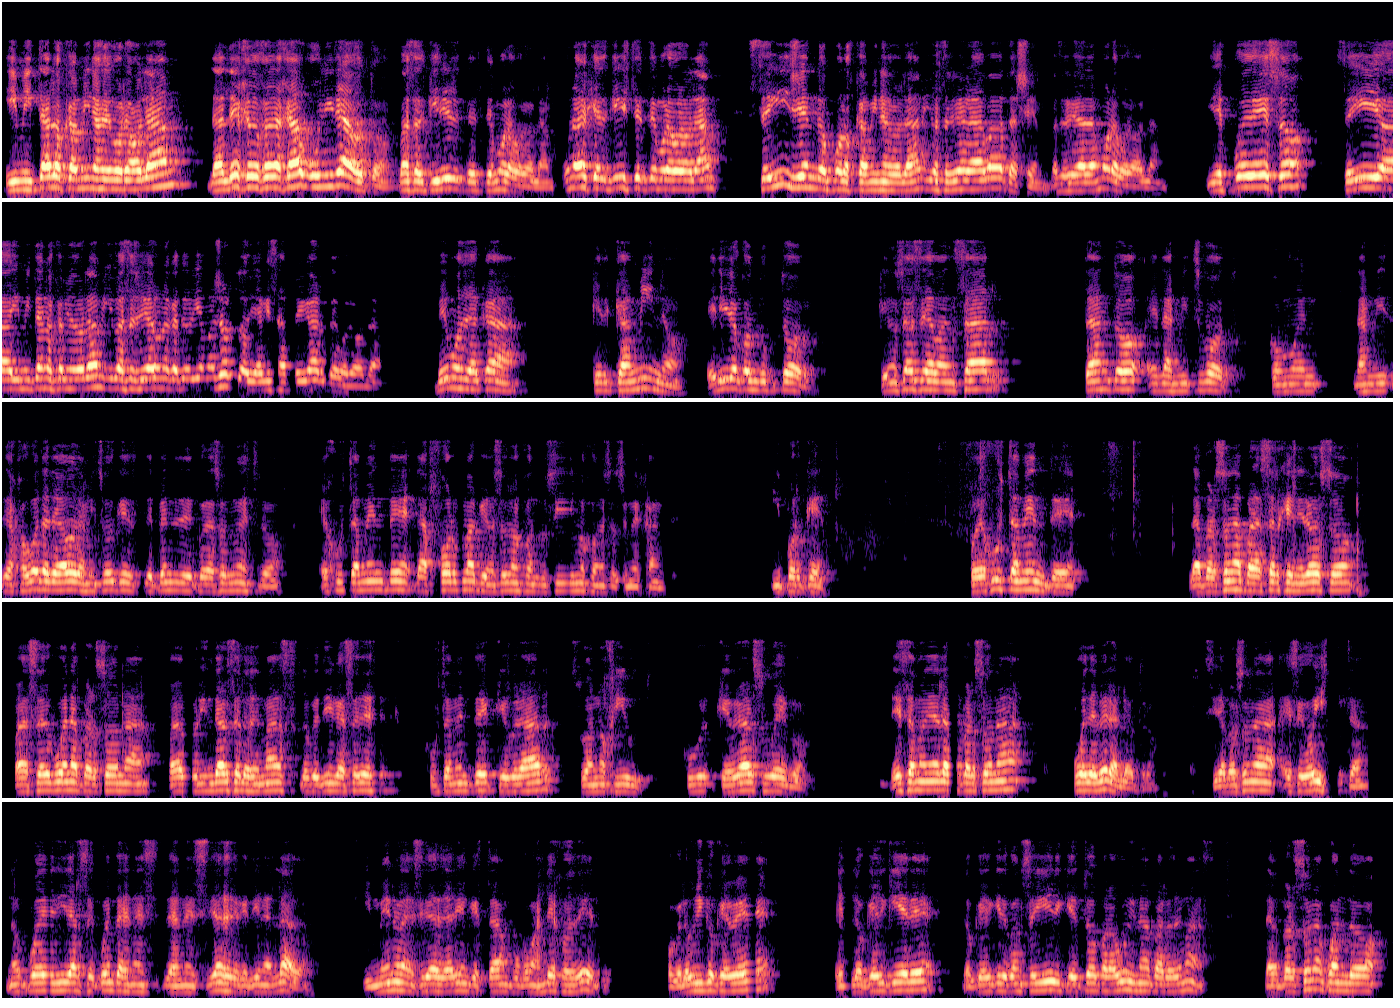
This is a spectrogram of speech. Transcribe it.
imitar los caminos de Boraholam, la ley de Jorajab unirá otro. Vas a adquirir el temor a Boraholam. Una vez que adquiriste el temor a Boraholam, seguí yendo por los caminos de Boraholam y vas a llegar a Batayem, vas a llegar al amor a Boraholam. Y después de eso, seguí imitando los caminos de Boraholam y vas a llegar a una categoría mayor todavía, que es apegarte a Boraholam. Vemos de acá que el camino, el hilo conductor que nos hace avanzar tanto en las mitzvot como en las, las las mitzvot que dependen del corazón nuestro, es justamente la forma que nosotros nos conducimos con nuestros semejantes. ¿Y por qué? Porque justamente la persona para ser generoso, para ser buena persona, para brindarse a los demás, lo que tiene que hacer es justamente quebrar su anojiut, quebrar su ego. De esa manera la persona puede ver al otro. Si la persona es egoísta, no puede ni darse cuenta de las necesidades de que tiene al lado, y menos las necesidades de alguien que está un poco más lejos de él, porque lo único que ve es lo que él quiere, lo que él quiere conseguir y quiere todo para uno y nada para los demás. La persona cuando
